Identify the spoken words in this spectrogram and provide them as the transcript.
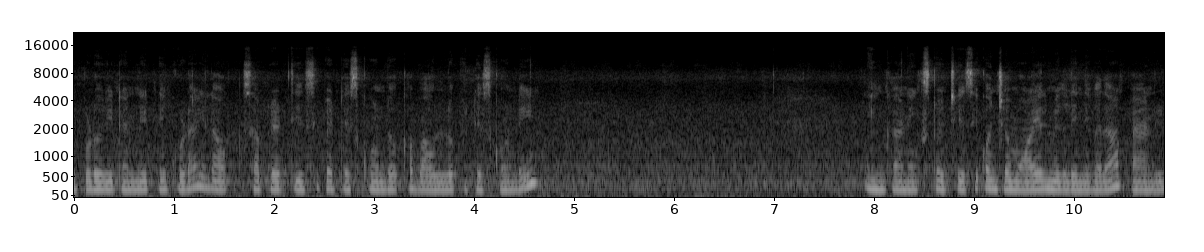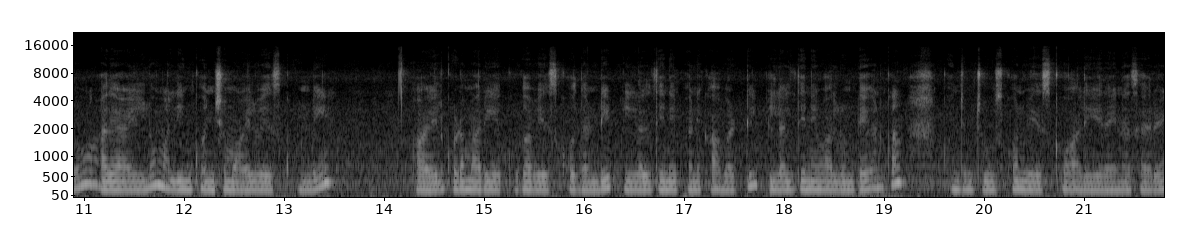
ఇప్పుడు వీటన్నిటిని కూడా ఇలా సపరేట్ తీసి పెట్టేసుకోండి ఒక బౌల్లో పెట్టేసుకోండి. ఇంకా నెక్స్ట్ వచ్చేసి కొంచెం ఆయిల్ మిగిలింది కదా ప్యాన్లో అదే ఆయిల్లో మళ్ళీ ఇంకొంచెం ఆయిల్ వేసుకోండి. ఆయిల్ కూడా మరీ ఎక్కువగా వేసుకోదండి. పిల్లలు తినే పని కాబట్టి పిల్లలు తినే వాళ్ళు ఉంటే కనుక కొంచెం చూసుకొని వేసుకోవాలి ఏదైనా సరే.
